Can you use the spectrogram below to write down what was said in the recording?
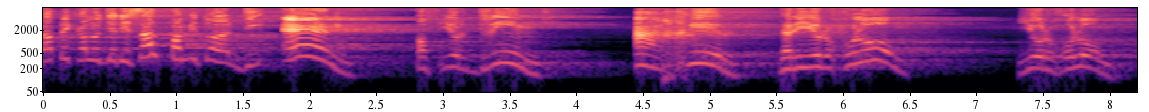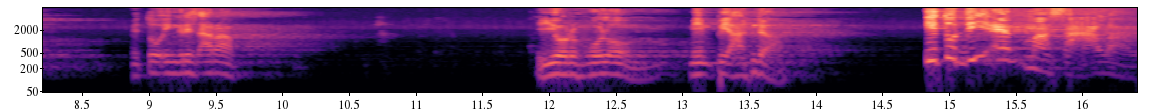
Tapi kalau jadi satpam itu adalah the end of your dreams. Akhir dari your hulum. Your hulum. Itu Inggris Arab. Your hulum. Mimpi Anda. Itu the end. Masalah.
